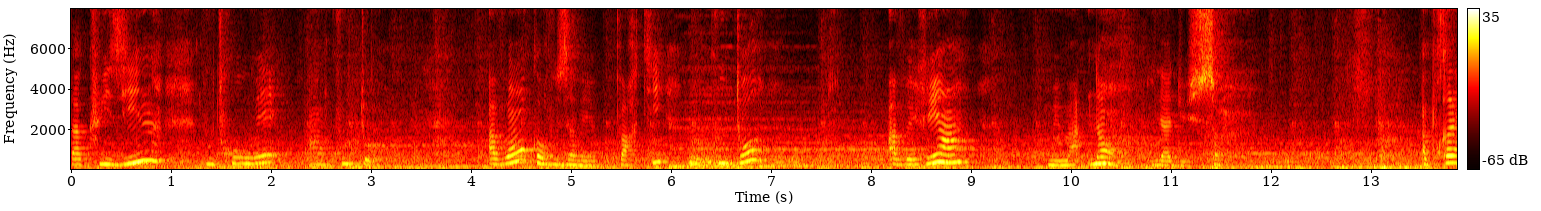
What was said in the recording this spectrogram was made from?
la cuisine, vous trouvez un couteau. Avant, quand vous avez parti, le couteau avait rien, mais maintenant, il a du sang. Après,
